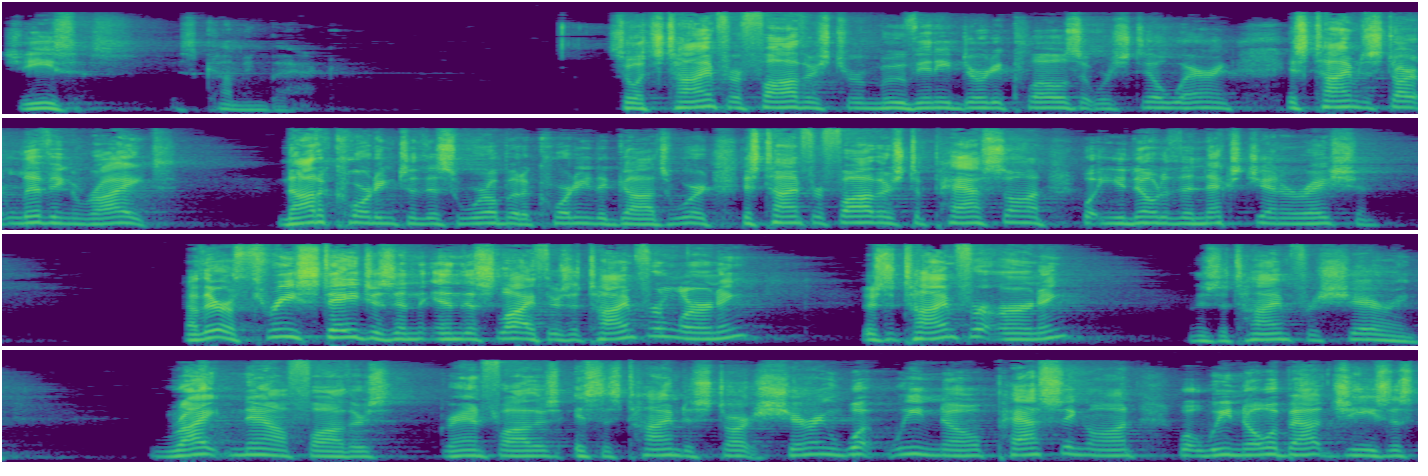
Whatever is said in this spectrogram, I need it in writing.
Jesus is coming back. So it's time for fathers to remove any dirty clothes that we're still wearing. It's time to start living right, not according to this world, but according to God's word. It's time for fathers to pass on what you know to the next generation. Now, there are three stages in, in this life there's a time for learning, there's a time for earning, and there's a time for sharing. Right now, fathers, grandfathers, it's this time to start sharing what we know, passing on what we know about Jesus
